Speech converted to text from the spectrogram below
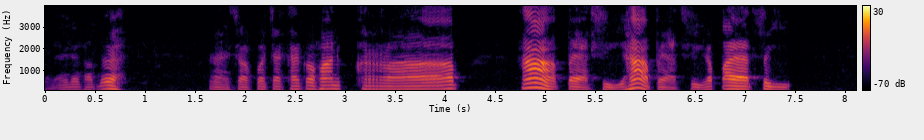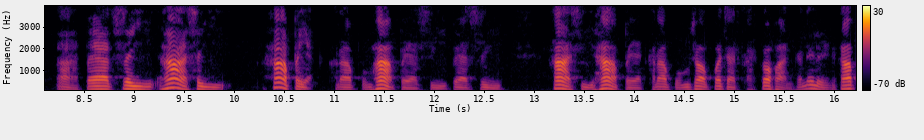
อะไรนะครับเด้ออ่าชอบก็จัดขัดก็ผ่านครับห้าแปดสี่ห้าแปดสี่ครับแปดสี่อ่าแปดสี่ห้าสี่ห้าแปด ครับผมห้าแปดสี่แปดสี่ห้าสี่ห้าแปดครับผมชอบก็จัดขัดก็ผ่านกันได้เลยนะครับ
